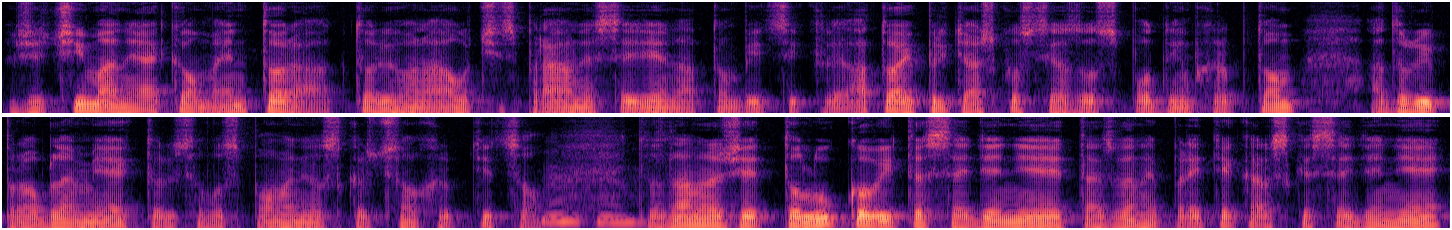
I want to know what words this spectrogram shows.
že či má nejakého mentora, ktorý ho naučí správne sedieť na tom bicykli. A to aj pri ťažkostiach so spodným chrbtom. A druhý problém je, ktorý som už spomenul, s krčnou chrbticou. Mm-hmm. To znamená, že to lúkovité sedenie, tzv. pretekárske sedenie,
